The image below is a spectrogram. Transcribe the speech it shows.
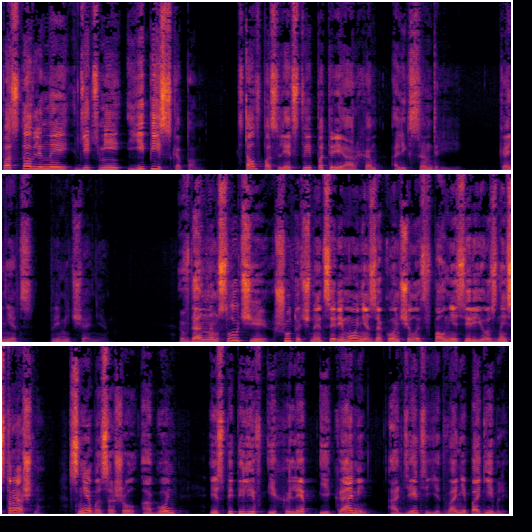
поставленный детьми епископом, стал впоследствии патриархом Александрии. Конец примечания. В данном случае шуточная церемония закончилась вполне серьезно и страшно. С неба сошел огонь, испепелив и хлеб, и камень, а дети едва не погибли.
